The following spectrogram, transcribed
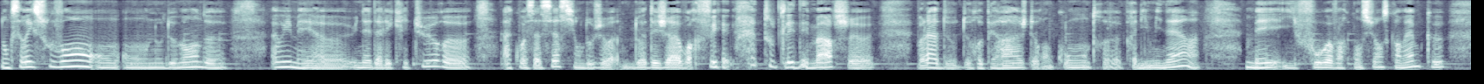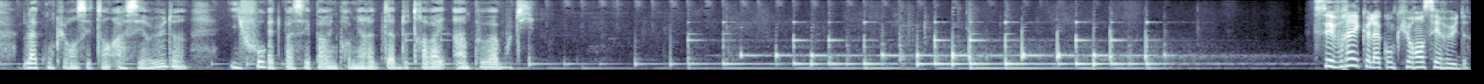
Donc c'est vrai que souvent on, nous demande euh, ah oui mais euh, une aide à l'écriture euh, à quoi ça sert si on doit, déjà avoir fait toutes les démarches voilà de, repérage de rencontres préliminaires mais il faut avoir conscience quand même que la concurrence étant assez rude il faut être passé par une première étape de travail un peu aboutie. C'est vrai que la concurrence est rude.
